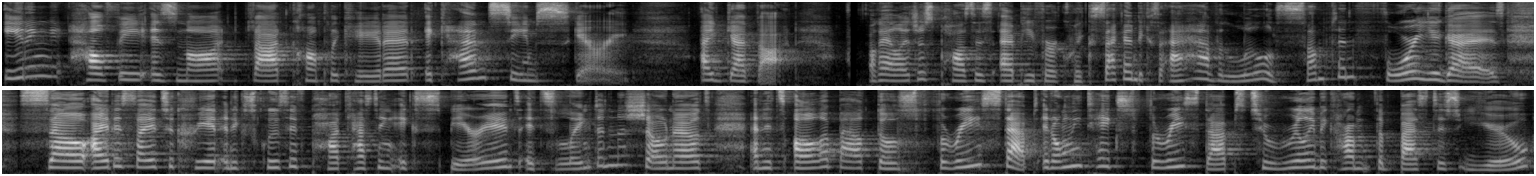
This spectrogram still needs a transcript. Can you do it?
eating healthy is not that complicated. It can seem scary. I get that. Okay, let's just pause this epi for a quick second because I have a little something for you guys. So, I decided to create an exclusive podcasting experience. It's linked in the show notes and it's all about those three steps. It only takes three steps to really become the bestest you.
